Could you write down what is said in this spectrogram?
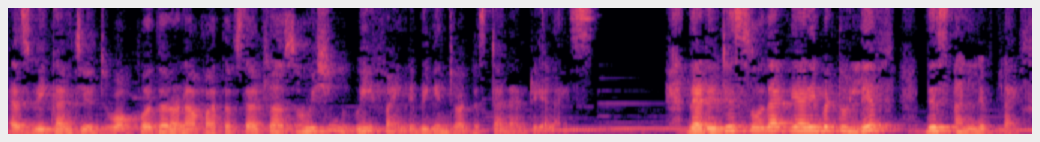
as we continue to walk further on our path of self transformation, we finally begin to understand and realize that it is so that we are able to live this unlived life,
